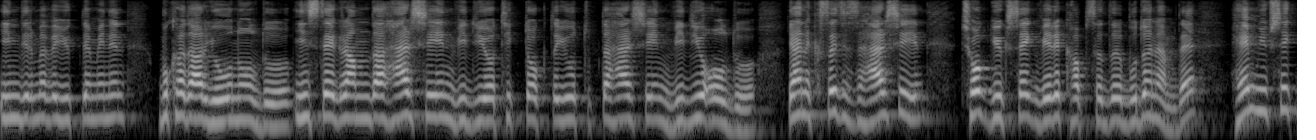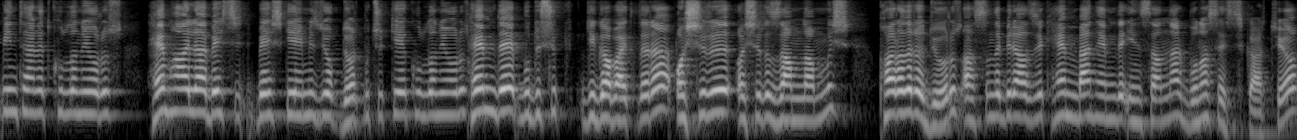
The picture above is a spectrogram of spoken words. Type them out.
indirme ve yüklemenin bu kadar yoğun olduğu, Instagram'da her şeyin video, TikTok'ta, YouTube'da her şeyin video olduğu, yani kısacası her şeyin çok yüksek veri kapsadığı bu dönemde hem yüksek bir internet kullanıyoruz, hem hala 5, 5G'miz yok 4.5G kullanıyoruz. Hem de bu düşük gigabaytlara aşırı aşırı zamlanmış paralar ödüyoruz. Aslında birazcık hem ben hem de insanlar buna ses çıkartıyor.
